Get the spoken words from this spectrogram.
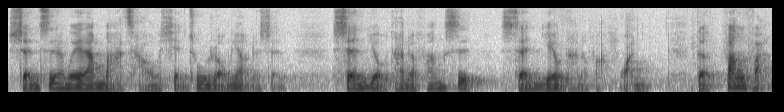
神是能会让马槽显出荣耀的神，神有他的方式，神也有他的法环的方法，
